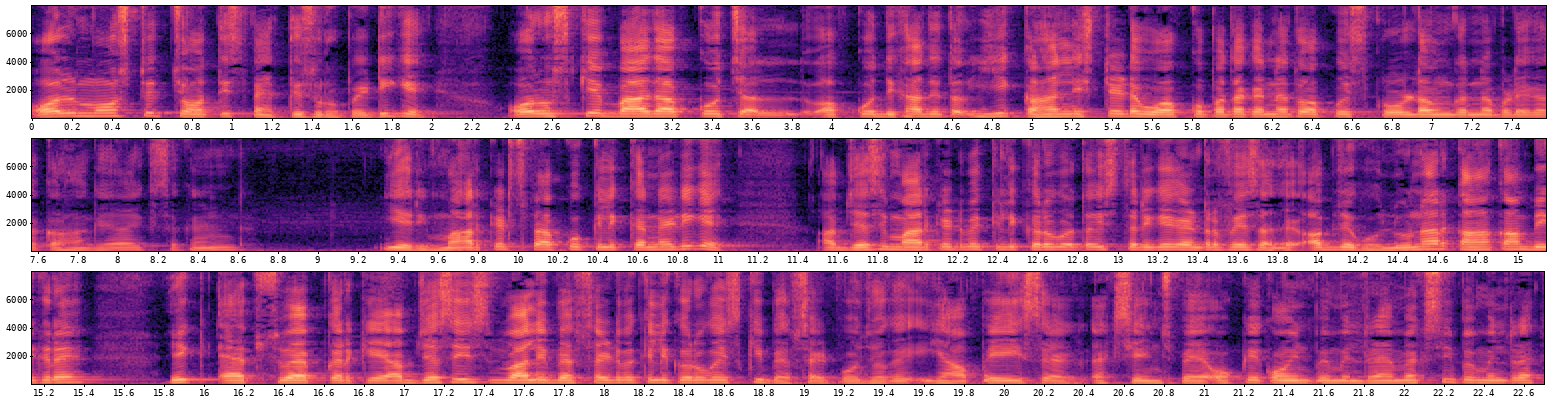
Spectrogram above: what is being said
ऑलमोस्ट चौंतीस पैंतीस रुपये ठीक है? और उसके बाद आपको चल, आपको दिखा देता हूँ, ये कहाँ लिस्टेड है, वो आपको पता करना है तो आपको स्क्रॉल डाउन करना पड़ेगा, कहाँ गया, एक सेकंड ये रही मार्केट्स पे आपको क्लिक करना है, ठीक है? अब जैसे मार्केट पे क्लिक करोगे तो इस तरीके का इंटरफेस आ जाएगा। अब देखो लूनार कहाँ कहाँ बिक रहे हैं? एक ऐप स्वैप करके, आप जैसे इस वाली वेबसाइट पे क्लिक करोगे, इसकी वेबसाइट पहुंचोगे यहाँ पे इस एक्सचेंज पे ओके कॉइन पे मिल रहा है मैक्सी पे मिल रहा है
